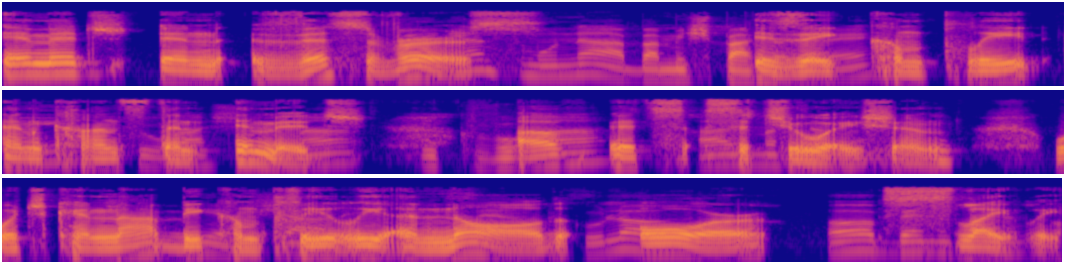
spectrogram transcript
image in this verse is a complete and constant image of its situation, which cannot be completely annulled or slightly.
